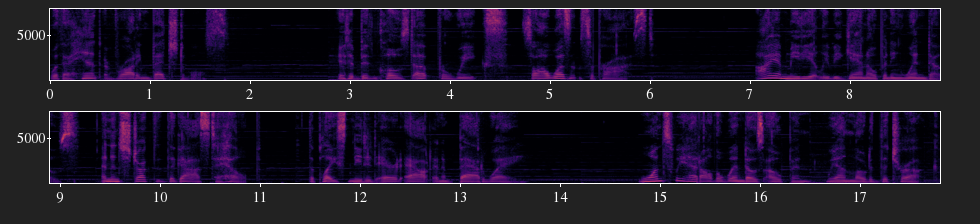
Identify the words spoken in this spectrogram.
with a hint of rotting vegetables. It had been closed up for weeks, so I wasn't surprised. I immediately began opening windows and instructed the guys to help. The place needed aired out in a bad way. Once we had all the windows open, we unloaded the truck.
